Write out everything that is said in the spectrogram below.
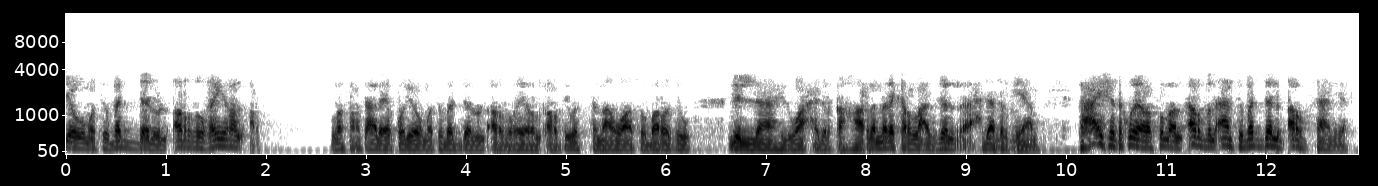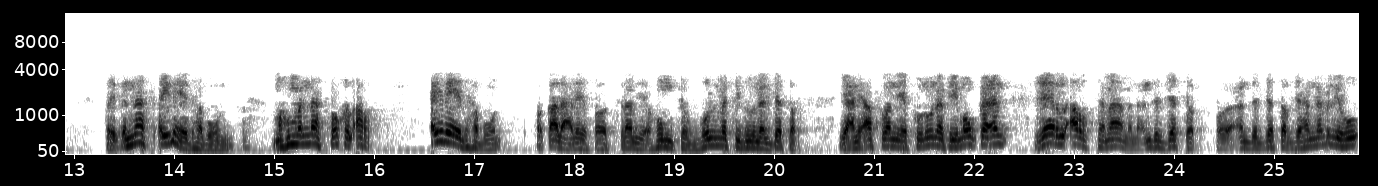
يوم تبدل الأرض غير الأرض؟ الله سبحانه وتعالى يقول يوم تبدل الأرض غير الأرض والسماوات برزوا لله الواحد القهار لما ذكر الله عز وجل أحداث القيامة. فعائشة تقول يا رسول الله الأرض الآن تبدل بأرض ثانية. طيب الناس أين يذهبون؟ ما هم الناس فوق الأرض. أين يذهبون؟ فقال عليه الصلاة والسلام هم في الظلمة دون الجسر. يعني أصلا يكونون في موقع غير الأرض تماما عند الجسر عند الجسر جهنم اللي هو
